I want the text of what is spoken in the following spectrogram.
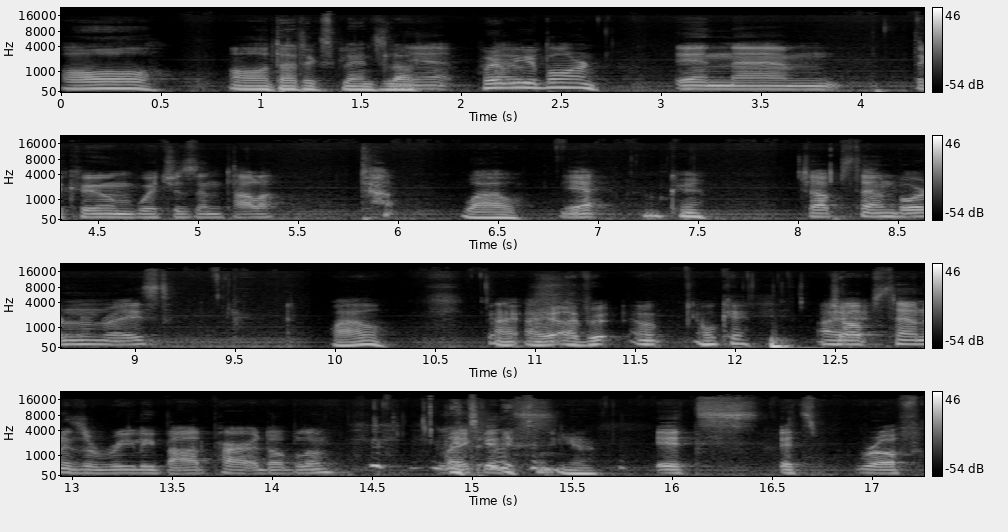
Oh, oh, that explains a lot. Yeah, Where were you born? in um, the Coombe, which is in Tallaght. Ta- wow. Yeah, Okay. Jobstown, born and raised. Wow. I, I, I've, uh, okay. I- Jobstown is a really bad part of Dublin. Like it's, it's yeah, it's it's rough,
